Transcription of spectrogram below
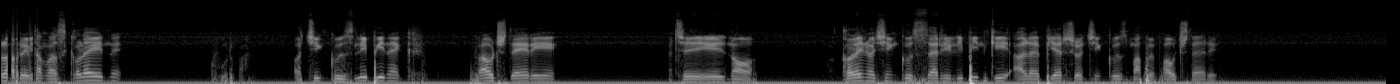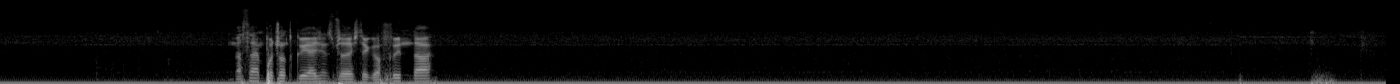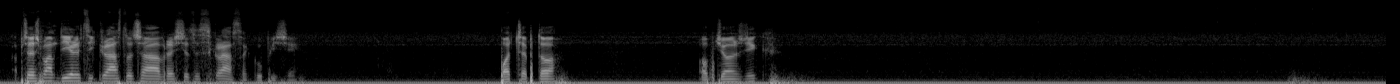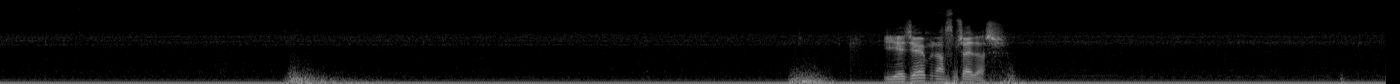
dobry, witam was kolejny... Kurwa. Odcinku z Lipinek V4. Znaczy, no... Kolejny odcinku z serii Lipinki, ale pierwszy odcinku z mapy V4. Na samym początku jedziemy sprzedać tego Fynda. Przecież mam DLC klas, to trzeba wreszcie coś z klasa kupić, nie? Podczep to. Obciążnik. I jedziemy na sprzedaż.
